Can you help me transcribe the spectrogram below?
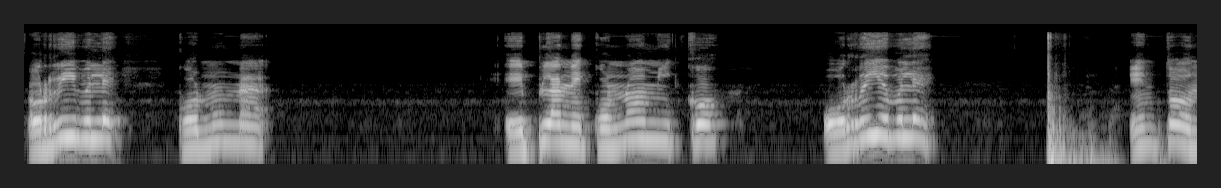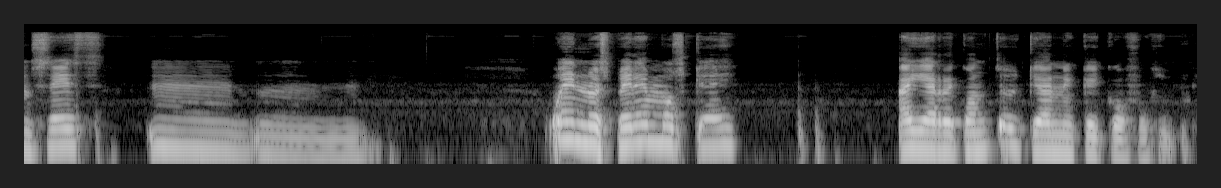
horrible, con una el plan económico horrible. Entonces, mm, bueno, esperemos que haya reconteo y que gane Keiko Fujimori.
